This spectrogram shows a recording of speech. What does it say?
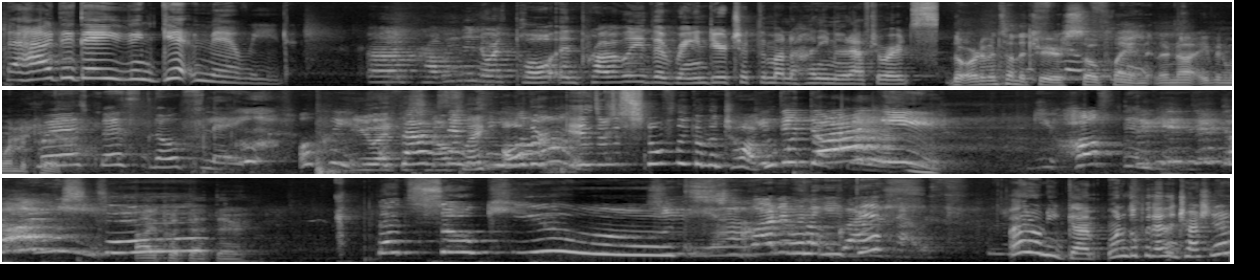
But how did they even get married? Um, probably in the North Pole, and probably the reindeer took them on a honeymoon afterwards. The ornaments on the tree are so plain, they're not even one to pick. Where's the snowflake? Okay. You like the I found snowflake? Oh, there else. is. There's a snowflake on the top. Who It's put a that doggy. You hosted it. It's a doggy. I put that there. That's so cute. She got it from Grandma's house. I don't need gum. Want to go put that in the trash now?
